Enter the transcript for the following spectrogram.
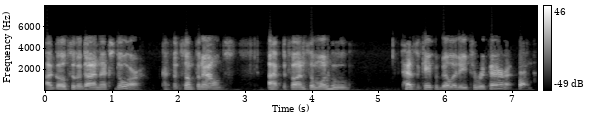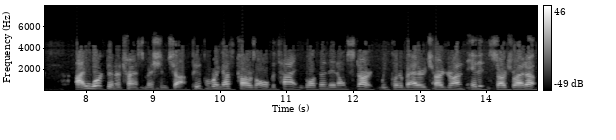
I go to the guy next door. If it's something else, I have to find someone who has the capability to repair it. Okay. I worked in a transmission shop. People bring us cars all the time. We go up there and they don't start. We put a battery charger on it, hit it, and starts right up.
